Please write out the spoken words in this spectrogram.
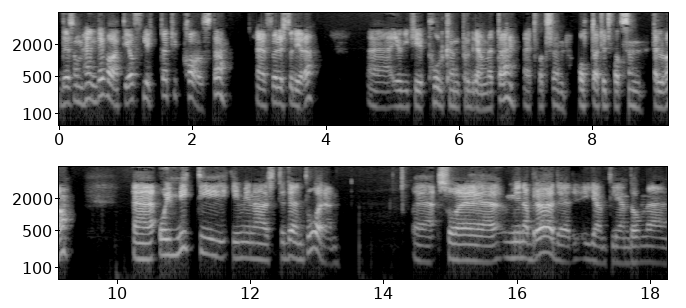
det som hände var att jag flyttade till Karlstad eh, för att studera. Jag gick i Polkan-programmet där 2008 till 2011. Och mitt i, i mina studentåren Eh, så eh, mina bröder egentligen, de, eh,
